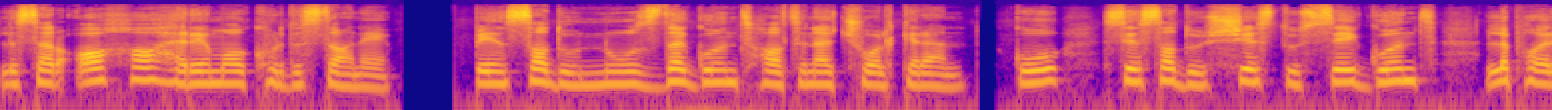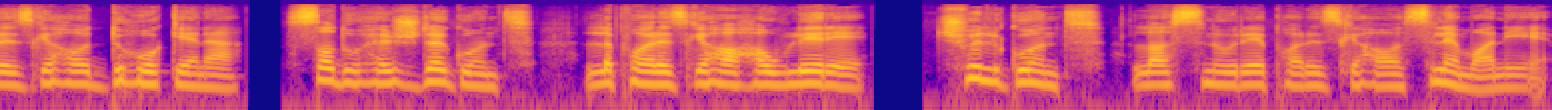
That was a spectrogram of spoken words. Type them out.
لسر آخا هرما کردستانه. بین صد و گوند هاتنه چول کرن. کو سی صد و شست و سی گوند لپارزگه ها دهو کنه. صد و هجده گوند لپارزگه ها هولیره. چل گوند لسنوره پارزگه ها سلیمانیه.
